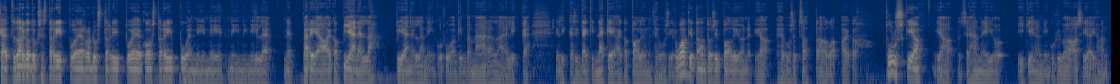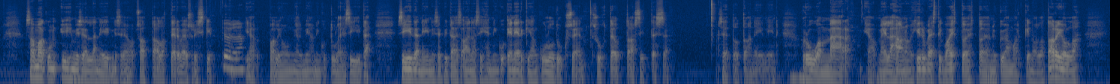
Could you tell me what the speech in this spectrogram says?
käyttötarkoituksesta riippuen ja rodusta riippuen ja koosta riippuen, niin, niin, niin, niin niille ne pärjää aika pienellä, pienellä niin kuin ruokintamäärällä, eli, eli sitäkin näkee aika paljon, että hevosia ruokitaan tosi paljon ja hevoset saattaa olla aika pulskia ja sehän ei ole ikinä niin kuin hyvä asia ihan sama kuin ihmisellä, niin, niin se on, saattaa olla terveysriski. Kyllä. Ja paljon ongelmia niin kuin tulee siitä, siitä niin, niin se pitäisi aina siihen niin kuin energian kulutukseen suhteuttaa sitten se, se tota, niin, niin, ruoan määrä. Ja meillähän on hirveästi vaihtoehtoja nykyään markkinoilla tarjolla,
